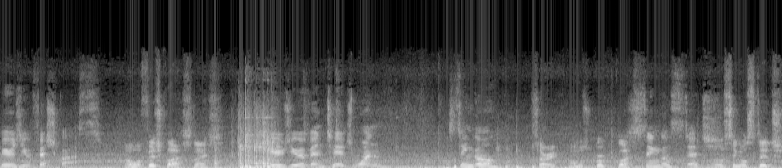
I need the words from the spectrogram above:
Here's you a fish glass. Oh, a fish glass. Nice. Here's you a vintage one single Sorry, almost broke the glass. single stitch Oh, single stitch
